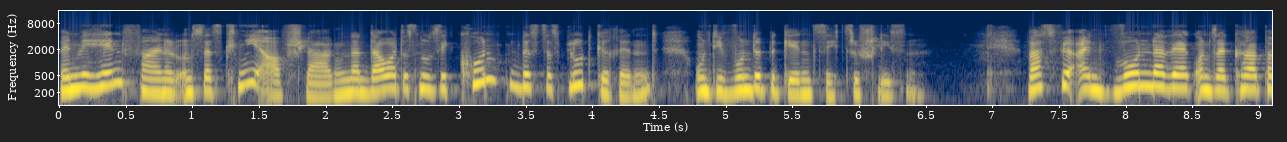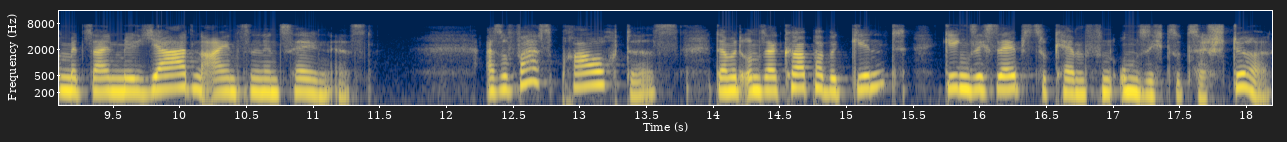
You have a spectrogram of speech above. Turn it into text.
Wenn wir hinfallen und uns das Knie aufschlagen, dann dauert es nur Sekunden, bis das Blut gerinnt und die Wunde beginnt sich zu schließen. Was für ein Wunderwerk unser Körper mit seinen Milliarden einzelnen Zellen ist. Also was braucht es, damit unser Körper beginnt, gegen sich selbst zu kämpfen, um sich zu zerstören?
